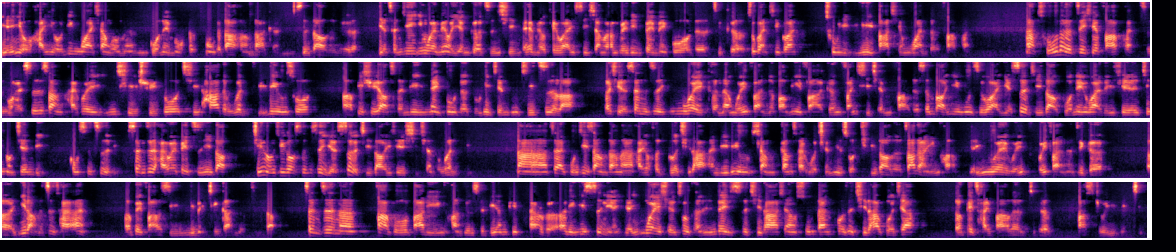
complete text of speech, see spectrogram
也有，还有另外像我们国内某个某个大行，大家可能知道的这个，也曾经因为没有严格执行 M L K Y C 相关规定，被美国的这个主管机关处以一亿八千万的罚款。那除了这些罚款之外，事实上还会引起许多其他的问题，例如说啊，必须要成立内部的独立监督机制啦，而且甚至因为可能违反了保密法跟反洗钱法的申报义务之外，也涉及到国内外的一些金融监理。公司治理，甚至还会被质疑到金融机构是不是也涉及到一些洗钱的问题？那在国际上，当然还有很多其他案例，例如像刚才我前面所提到的渣打银行，也因为违违反了这个呃伊朗的制裁案，而被罚了十一亿美金，刚有提到。甚至呢，法国巴黎银行就是 BNP Parib，二零一四年也因为协助可能类似其他像苏丹或者其他国家，而被裁罚了这个八十九亿美金。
